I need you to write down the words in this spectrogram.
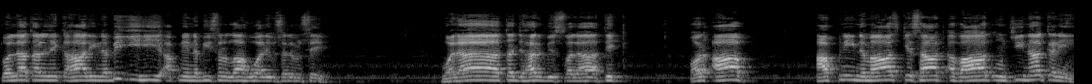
تو اللہ تعالی نے کہا، علی نبی ہی اپنے نبی صلی اللہ علیہ وسلم سے، ولا تجہر بصلاتک اور آپ اپنی نماز کے ساتھ آواز اونچی نہ کریں۔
